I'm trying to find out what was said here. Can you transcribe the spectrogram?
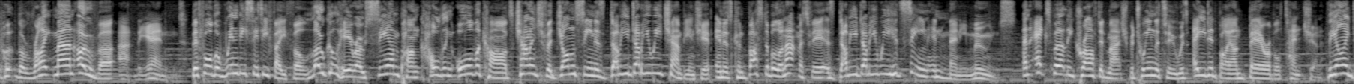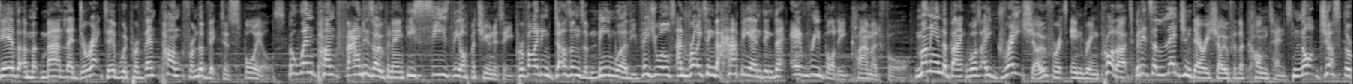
put the right man over at the end. Before the Windy City faithful, local hero CM Punk holding all the cards challenged for John Cena's WWE Championship in as combustible an atmosphere as WWE had seen in many moons. An expertly crafted match between the two was aided by unbearable tension. The idea that a McMahon led directive would prevent Punk from the victor's spoils. But when Punk found his opening, he seized the opportunity, providing dozens of meme worthy visuals and writing the happy ending that everybody clamoured for. Money in the Bank was a great show for its in ring product, but it's a legendary show for the contents, not just the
